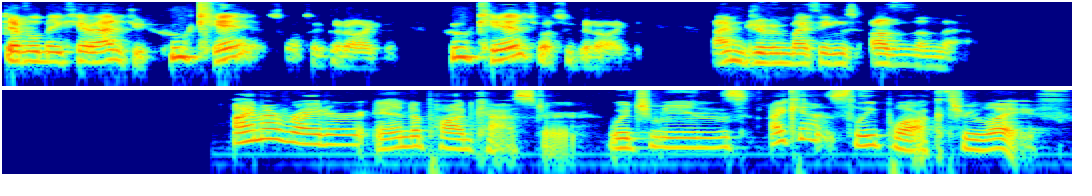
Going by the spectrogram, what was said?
devil may care attitude. Who cares what's a good argument? Who cares what's a good argument? I'm driven by things other than that. I'm a writer and a podcaster, which means I can't sleepwalk through life.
